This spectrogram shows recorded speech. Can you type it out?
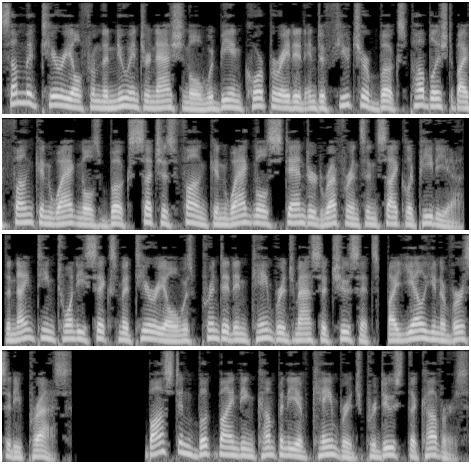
Some material from the New International would be incorporated into future books published by Funk and Wagnalls books such as Funk and Wagnalls Standard Reference Encyclopedia. The 1926 material was printed in Cambridge, Massachusetts, by Yale University Press. Boston Bookbinding Company of Cambridge produced the covers.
